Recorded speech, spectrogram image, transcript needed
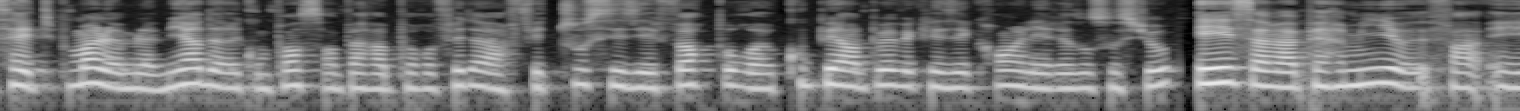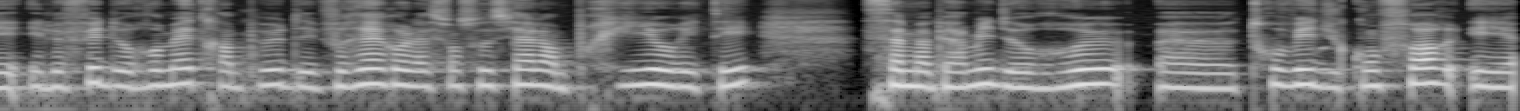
ça a été pour moi la, meilleure des récompenses hein, par rapport au fait d'avoir fait tous ces efforts pour euh, couper un peu avec les écrans et les réseaux sociaux. Et ça m'a permis, euh, enfin, et, le fait de remettre un peu des vraies relations sociales en priorité, ça m'a permis de retrouver euh, du confort et,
